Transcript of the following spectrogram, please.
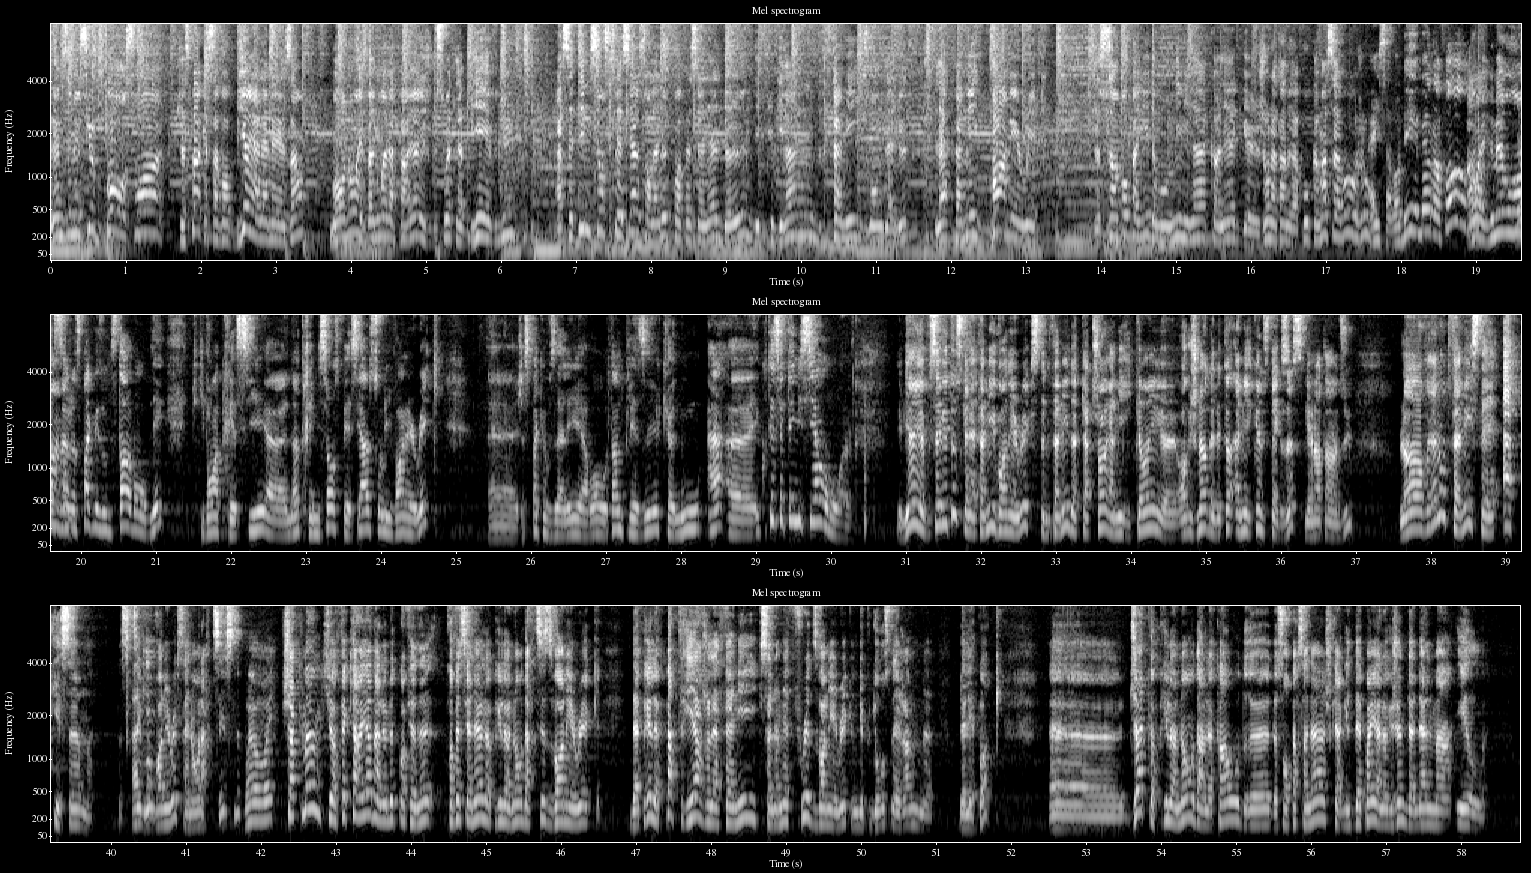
Mesdames et messieurs, bonsoir. J'espère que ça va bien à la maison. Mon nom est Benoît Laferrière et je vous souhaite la bienvenue à cette émission spéciale sur la lutte professionnelle de l'une des plus grandes familles du monde de la lutte, la famille Von Erich. Je suis en compagnie de mon éminent collègue Jonathan Drapeau. Comment ça va, Jo? Hey, ça va bien, bien en forme! Ah ouais, numéro un, Là, ça, man. J'espère que les auditeurs vont bien et qu'ils vont apprécier euh, notre émission spéciale sur les Von Eric. Euh, J'espère que vous allez avoir autant de plaisir que nous à euh, écouter cette émission. Eh bien, vous savez tous que la famille Von Erich, c'est une famille de catcheurs américains, euh, originaires de l'État américain du Texas, bien entendu. Leur vrai nom de famille, c'était Atkinson. Parce que. Von Erich, c'est un nom d'artiste. Oui, oui, oui. Chaque membre qui a fait carrière dans la lutte professionnelle, professionnelle a pris le nom d'artiste Von Erich, d'après le patriarche de la famille qui se nommait Fritz Von Erich, une des plus grosses légendes de l'époque. Euh, Jack a pris le nom dans le cadre de son personnage car il dépeint à l'origine d'un Allemand Hill.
